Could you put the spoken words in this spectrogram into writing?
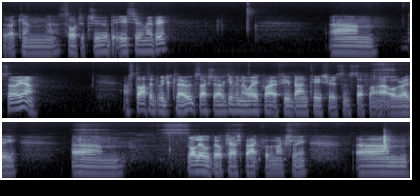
so I can uh, sort it through a bit easier maybe. Um, so yeah, I started with clothes. Actually, I've given away quite a few band t-shirts and stuff like that already. Um, got a little bit of cash back for them actually. Um,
